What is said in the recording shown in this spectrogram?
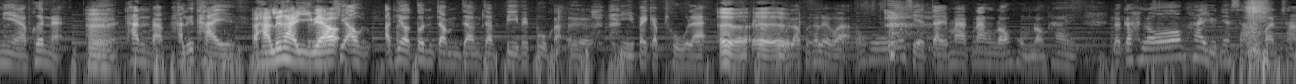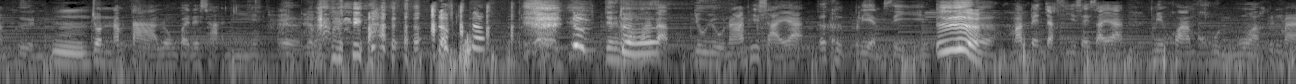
เมียเพื่อนน่ะเออเออท่านแบบหฤทัยอาหารหรือไทยอีกแล้วที่เอาเอาที่เอาต้นจำจำจำปีไปปลูกอะเออหนีไปกับชูแล้วเออเออเออแล้วเพื่อนก็เลยว่าโอ้โหเสียใจมากนั่งร้องห่มร้องไห้ แล้วก็ร้องไห้อยู่เนี่ยสามวันสามคืน อืมจนน้ำตาลงไปในสระนี้ เออจึงทำให้แบบอยู่ๆน้ำที่ใสอะ ก็คือเปลี่ยนสี เออ เออมาเป็นจากสีใสๆอะ มีความขุ่นมัวขึ้นมา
